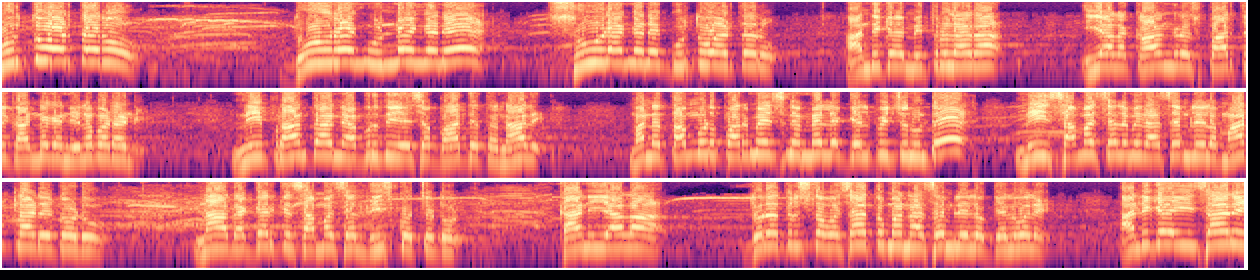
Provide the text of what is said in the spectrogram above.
గుర్తుపడతారు. దూరంగా ఉండంగానే చూడంగానే గుర్తుపడతారు. అందుకే మిత్రులారా ఇవాళ కాంగ్రెస్ పార్టీకి అండగా నిలబడండి. మీ ప్రాంతాన్ని అభివృద్ధి చేసే బాధ్యత నాది. మన తమ్ముడు పరమేశ్వర్ ఎమ్మెల్యే గెలిపించునుంటే మీ సమస్యల మీద అసెంబ్లీలో మాట్లాడేటోడు నా దగ్గరికి సమస్యలు తీసుకొచ్చేటోడు. కానీ ఇలా దురదృష్టవశాత్తు మన అసెంబ్లీలో గెలవలే. అందుకే ఈసారి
